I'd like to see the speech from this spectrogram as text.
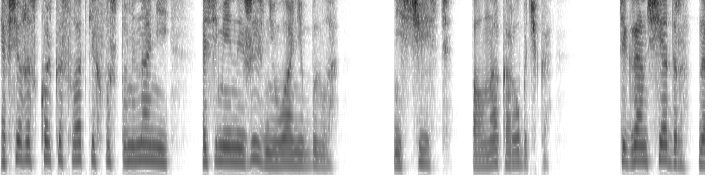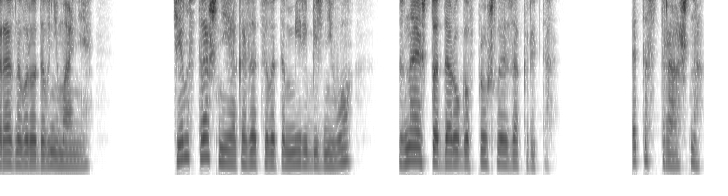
А все же сколько сладких воспоминаний о семейной жизни у Ани было. Не счесть, полна коробочка. Тигран щедр на разного рода внимание. Тем страшнее оказаться в этом мире без него, зная, что дорога в прошлое закрыта. Это страшно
